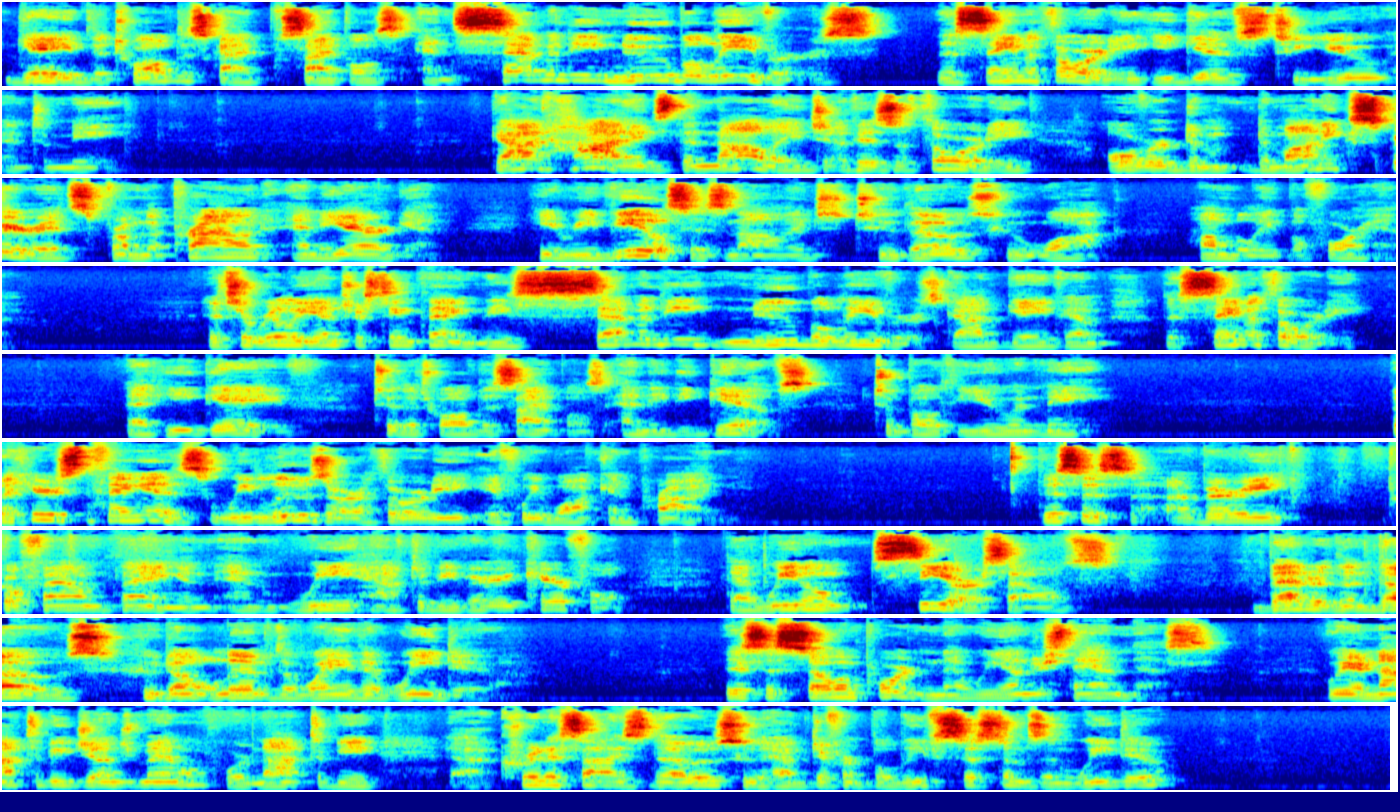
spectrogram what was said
gave the 12 disciples and 70 new believers the same authority he gives to you and to me. God hides the knowledge of his authority over de- demonic spirits from the proud and the arrogant. He reveals his knowledge to those who walk humbly before him. It's a really interesting thing. These 70 new believers, God gave him the same authority that he gave to the 12 disciples and that he gives to both you and me. But here's the thing is, we lose our authority if we walk in pride. This is a very profound thing, and, and we have to be very careful that we don't see ourselves better than those who don't live the way that we do. This is so important that we understand this. We are not to be judgmental. We're not to be uh, criticize those who have different belief systems than we do.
